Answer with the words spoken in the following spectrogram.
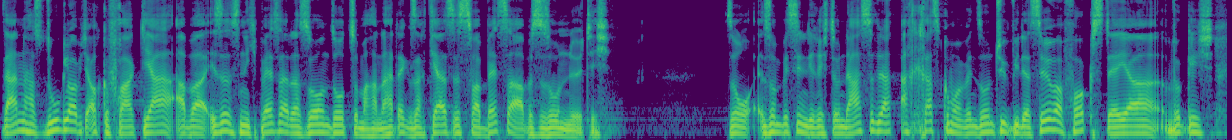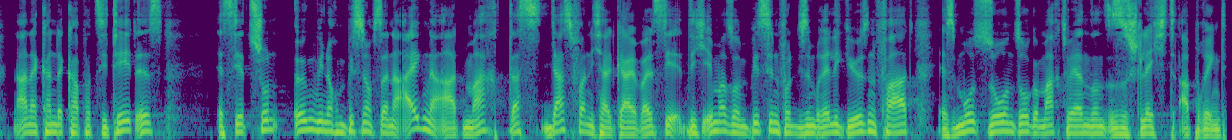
dann hast du, glaube ich, auch gefragt, ja, aber ist es nicht besser, das so und so zu machen? Da hat er gesagt, ja, es ist zwar besser, aber es ist unnötig. So, so ein bisschen in die Richtung. Da hast du gedacht, ach krass, guck mal, wenn so ein Typ wie der Silver Fox, der ja wirklich eine anerkannte Kapazität ist, es jetzt schon irgendwie noch ein bisschen auf seine eigene Art macht, das, das fand ich halt geil, weil es dich immer so ein bisschen von diesem religiösen Pfad, es muss so und so gemacht werden, sonst ist es schlecht, abbringt.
